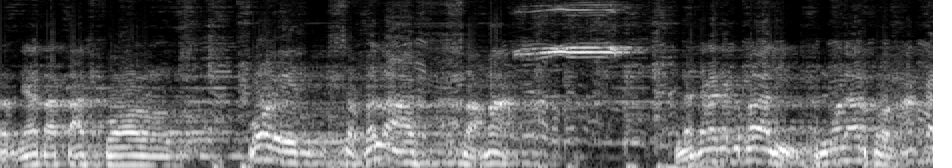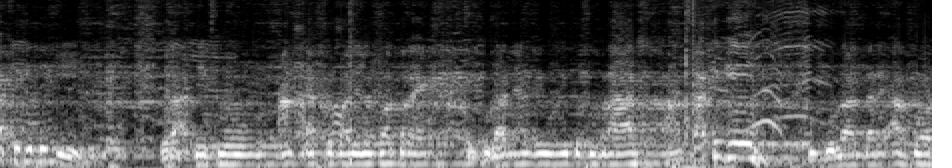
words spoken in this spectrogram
ternyata taspol poin 11 sama Gelandangnya kembali, terima Larson, angkat tinggi-tinggi. Gerak itu, angkat kembali oleh kontrek. Pukulan yang itu keras, angkat tinggi. Pukulan dari Arbon,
